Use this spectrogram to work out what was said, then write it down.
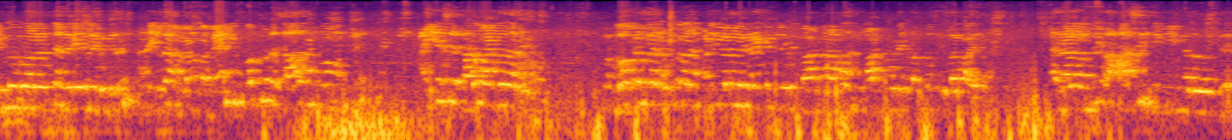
எண்ணூறு ரூபால இருந்து அந்த ரேஞ்சில் இருக்குது. ஆனால் இல்லை நம்ம வேலைக்கு பொறுத்தவரை சாதனங்களும் வந்து ஐஎஸ்எல் தரமாட்டதா இருக்கும். இப்போ லோக்கல்ல ரொம்ப பள்ளிகளில் கிடைக்குன்னு சொல்லி பார்த்தாலும் அது நாட்டுடைய பர்பஸ் இல்லாம ஆயிடும் அதனால வந்து ஆர்சிசிபிங்கிறது வந்து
